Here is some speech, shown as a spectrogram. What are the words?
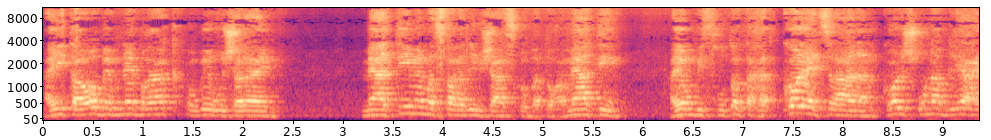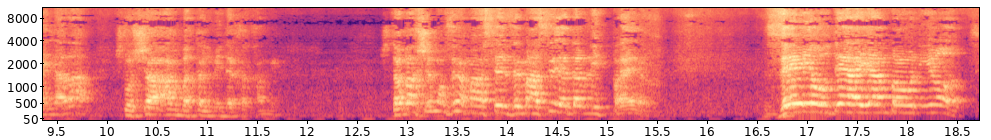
היית או בבני ברק או בירושלים. מעטים הם הספרדים שעסקו בתורה, מעטים. היום בזכותו תחת כל עץ רענן, כל שכונה בלי עין הרע, שלושה ארבע תלמידי חכמים. השתבח שמו זה המעשה, זה מעשה ידיו להתפאר. זה יורדי הים באוניות.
